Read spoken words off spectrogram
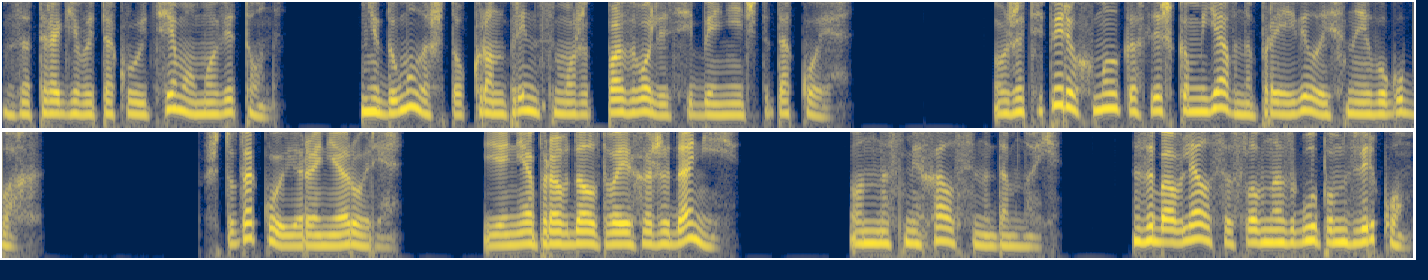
Затрагивать такую тему мовитон. Не думала, что кронпринц может позволить себе нечто такое. Уже теперь ухмылка слишком явно проявилась на его губах. «Что такое, Ирения Рори? Я не оправдал твоих ожиданий?» Он насмехался надо мной. Забавлялся, словно с глупым зверьком.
